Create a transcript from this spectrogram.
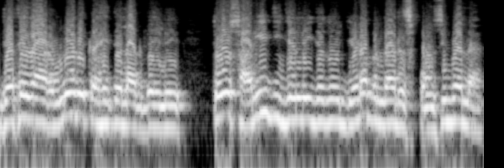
ਜਥੇਦਾਰ ਉਹਨਾਂ ਦੇ ਕਹੇ ਤੇ ਲੱਗਦੇ ਨੇ ਤੇ ਉਹ ਸਾਰੀਆਂ ਚੀਜ਼ਾਂ ਲਈ ਜਦੋਂ ਜਿਹੜਾ ਬੰਦਾ ਰਿਸਪੌਂਸਿਬਲ ਹੈ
